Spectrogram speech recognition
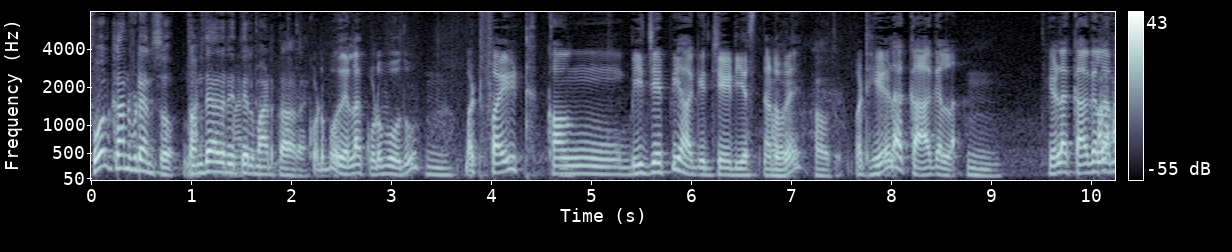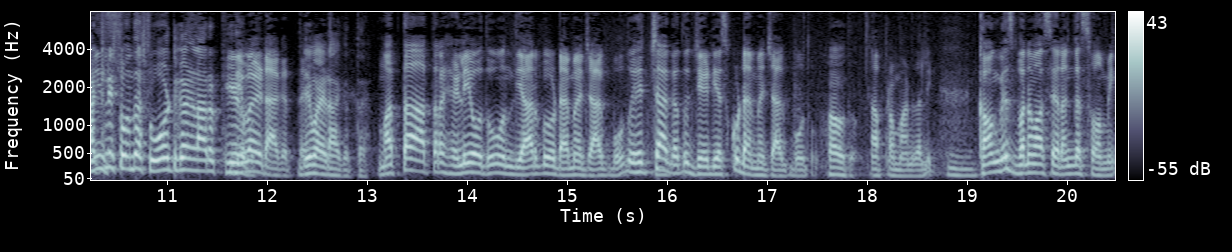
ಫುಲ್ ಕಾನ್ಫಿಡೆನ್ಸ್ ತಮ್ಮದೇ ಆದ ರೀತಿಯಲ್ಲಿ ಮಾಡ್ತಾವ್ರೆ. ಕೊಡ್ಬೋದು ಎಲ್ಲ ಕೊಡ್ಬೋದು. ಬಟ್ ಫೈಟ್ ಕಾಂಗ್ ಬಿಜೆಪಿ ಹಾಗೆ ಜೆ ಡಿ ಎಸ್ ನಡುವೆ. ಹೌದು ಬಟ್ ಹೇಳಕ್ ಆಗಲ್ಲ. ಹ್ಮ್ ಹೇಳಕ್ ಆಗಲ್ಲ ಅಟ್ಲೀಸ್ಟ್ ಒಂದಷ್ಟು ಓಟ್ಗಳನ್ನಾರು ಡಿವೈಡ್ ಆಗುತ್ತೆ. ಡಿವೈಡ್ ಆಗುತ್ತೆ. ಮತ ಆತರ ಎಳೆಯೋದು ಒಂದ್ ಯಾರಿಗೂ ಡ್ಯಾಮೇಜ್ ಆಗ್ಬೋದು ಹೆಚ್ಚಾಗೋದು ಜೆ ಡಿ ಎಸ್ಗೂ ಡ್ಯಾಮೇಜ್ ಆಗ್ಬೋದು ಹೌದು. ಆ ಪ್ರಮಾಣದಲ್ಲಿ. ಕಾಂಗ್ರೆಸ್ ಬನವಾಸಿ ರಂಗಸ್ವಾಮಿ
